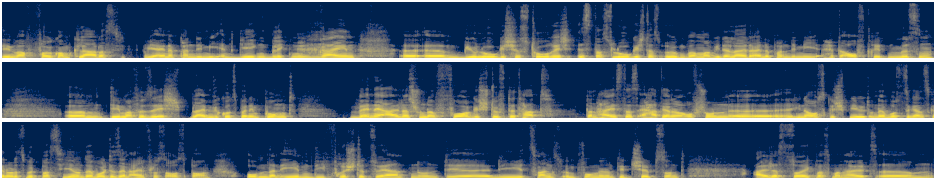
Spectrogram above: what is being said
denen war vollkommen klar, dass wir einer Pandemie entgegenblicken. Rein äh, äh, biologisch, historisch ist das logisch, dass irgendwann mal wieder leider eine Pandemie hätte auftreten müssen. Ähm, Thema für sich, bleiben wir kurz bei dem Punkt. Wenn er all das schon davor gestiftet hat, dann heißt das, er hat ja darauf schon äh, hinausgespielt und er wusste ganz genau, das wird passieren und er wollte seinen Einfluss ausbauen, um dann eben die Früchte zu ernten und äh, die Zwangsimpfungen und die Chips und all das Zeug, was man halt ähm,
